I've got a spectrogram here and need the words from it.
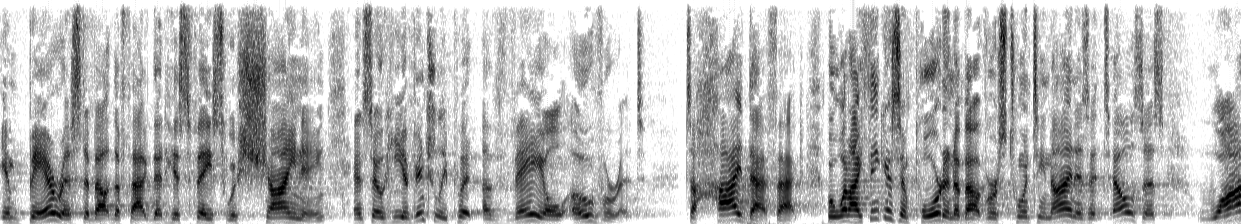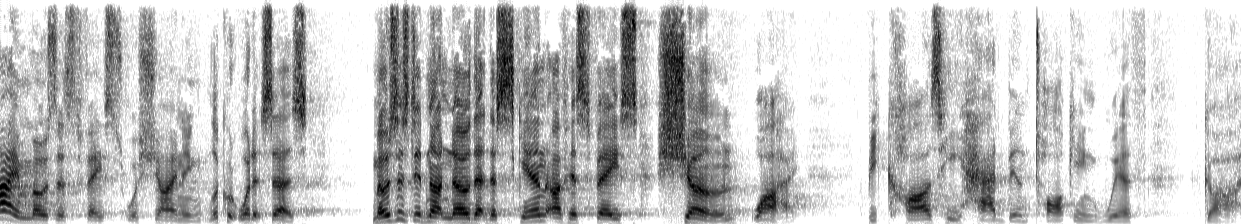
embarrassed about the fact that his face was shining, and so he eventually put a veil over it to hide that fact. But what I think is important about verse 29 is it tells us why Moses' face was shining. Look at what it says. Moses did not know that the skin of his face shone. Why? Because he had been talking with God.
